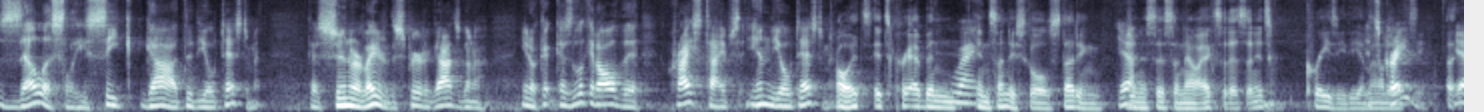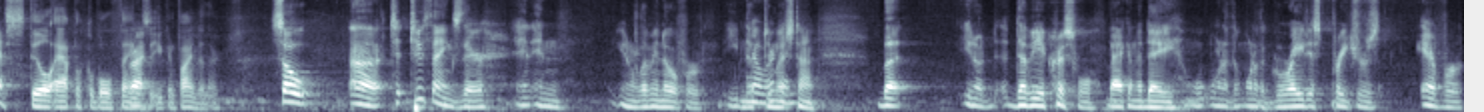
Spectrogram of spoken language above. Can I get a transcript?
zealously seek God through the Old Testament, because sooner or later the Spirit of God's going to, you know, because look at all the Christ types in the Old Testament. Oh, it's it's cra- I've been Right. in Sunday school studying Yeah. Genesis and now Exodus, and it's crazy the amount crazy, of uh, yeah. still applicable things Right. that you can find in there. So, uh, t- two things there, and, and you know, let me know if we're eating No, up too much good. time. But you know, W. A. Criswell back in the day, one of the one of the greatest preachers ever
